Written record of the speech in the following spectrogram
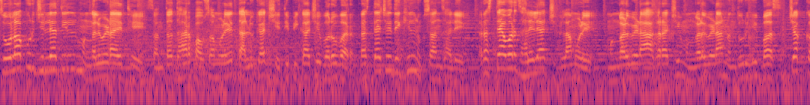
सोलापूर जिल्ह्यातील मंगलवेडा येथे संततधार पावसामुळे तालुक्यात शेती पिकाचे बरोबर रस्त्याचे देखील नुकसान झाले. रस्त्यावर झालेल्या चिखलामुळे मंगळवेढा आगाराची मंगळवेढा नंदूर ही बस चक्क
